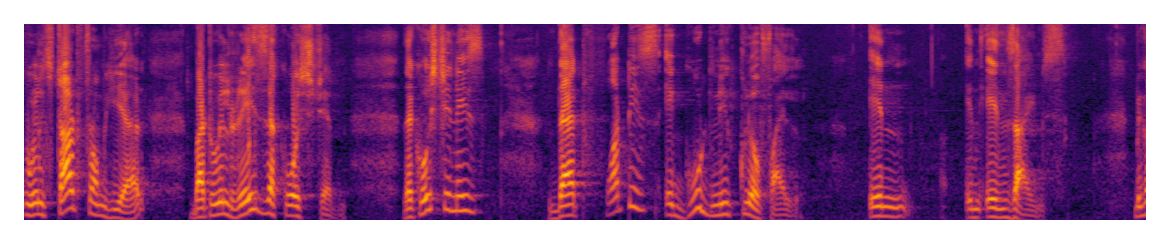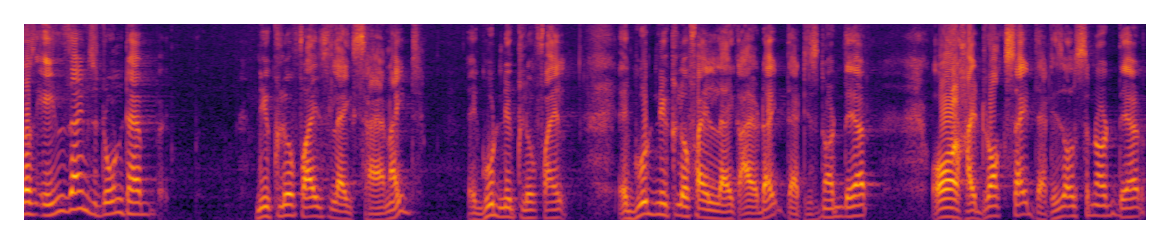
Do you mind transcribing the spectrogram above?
we will start from here, but we will raise the question. The question is that what is a good nucleophile in in enzymes, because enzymes do not have nucleophiles like cyanide, a good nucleophile, a good nucleophile like iodide that is not there or hydroxide that is also not there.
